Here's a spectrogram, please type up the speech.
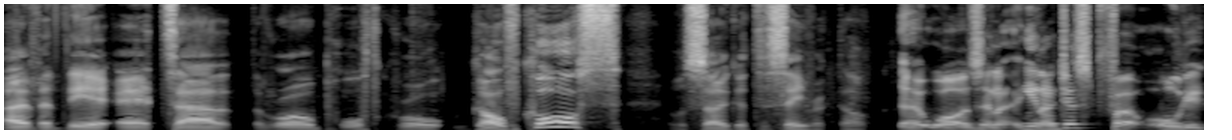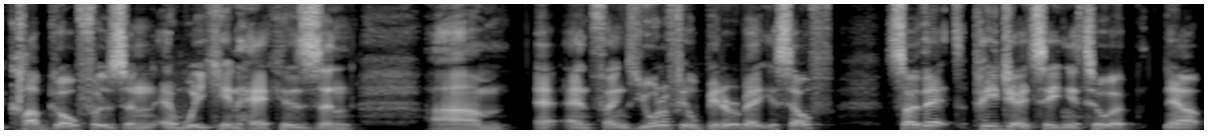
over there at uh, the Royal Porthcawl Golf Course. It was so good to see Rick Dog. It was, and uh, you know, just for all you club golfers and, and weekend hackers and um, and, and things, you want to feel better about yourself. So that PGA Senior Tour now,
